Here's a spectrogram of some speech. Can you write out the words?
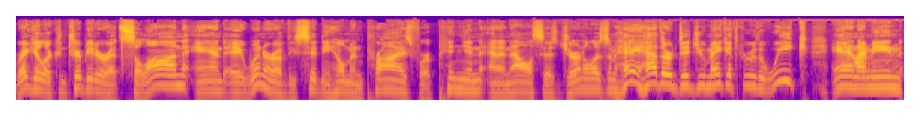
regular contributor at Salon and a winner of the Sidney Hillman Prize for Opinion and Analysis Journalism. Hey Heather, did you make it through the week? And I mean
